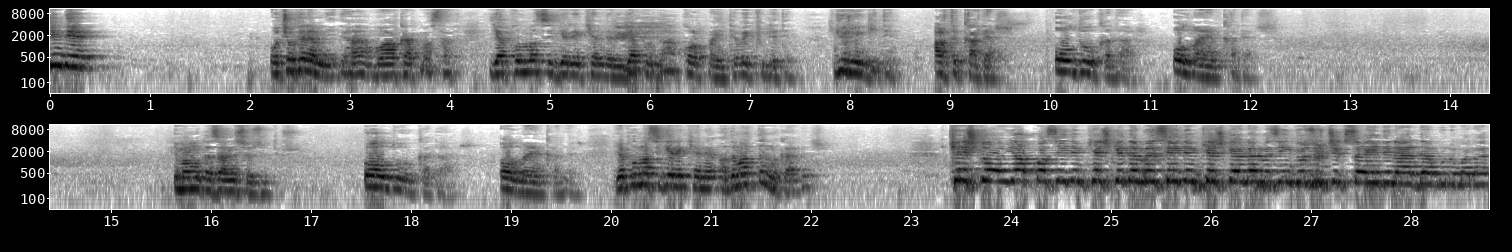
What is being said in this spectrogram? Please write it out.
Şimdi o çok önemliydi ha muhakkak maslahat. Yapılması gerekenleri yapın daha korkmayın tevekkül edin. Yürüyün gidin. Artık kader. Olduğu kadar. Olmayan kader. İmam Gazali sözüdür. Olduğu kadar. Olmayan kader. Yapılması gerekene adım attın mı kardeş? Keşke o yapmasaydım, keşke demeseydim, keşke evlenmeseydim, gözü çıksaydı nereden bunu bana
